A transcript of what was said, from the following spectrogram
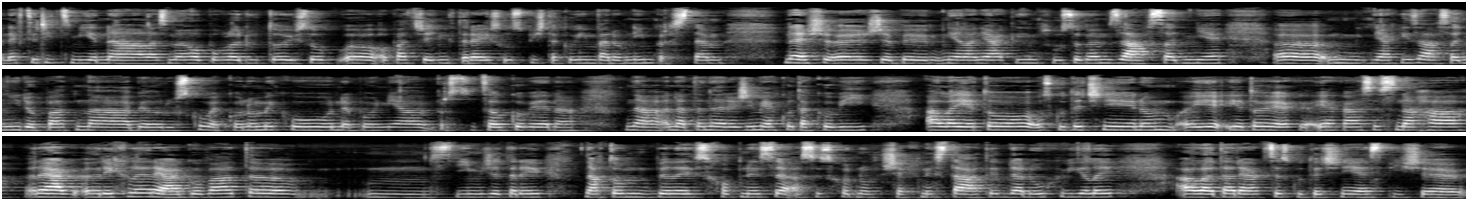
nechci říct mírná, ale z mého pohledu to jsou eh, opatření, které jsou spíš takovým varovným prstem, než eh, že by měla nějakým způsobem zásadně eh, mít nějaký zásadní dopad na běloruskou ekonomiku nebo prostě celkově na, na, na ten režim jako takový, ale je to skutečně jenom, je, je to jak, jakási snaha reag, rychle reagovat s tím, že tady na tom byly schopny se asi shodnout všechny státy v danou chvíli, ale ta reakce skutečně je spíše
